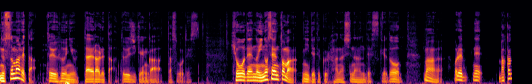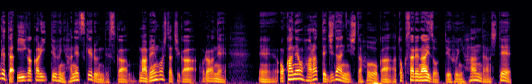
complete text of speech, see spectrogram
盗まれたというふうに訴えられたという事件があったそうです。評伝のイノセントマンに出てくる話なんですけど、まあ、これね、馬鹿げた言いがかりっていうふうに跳ねつけるんですが、まあ弁護士たちが、これはね、えーお金を払って示談にした方が後腐れないぞっていうふうに判断して、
